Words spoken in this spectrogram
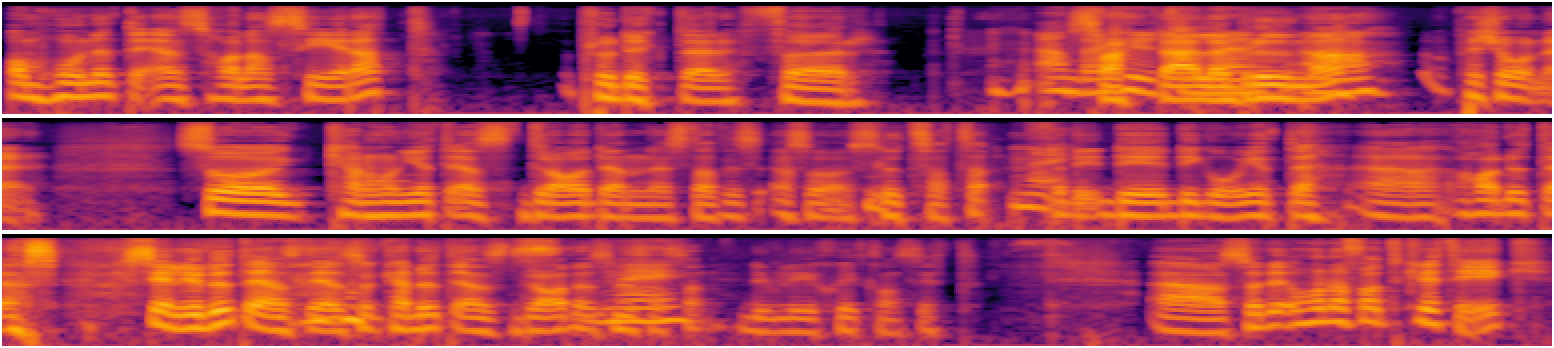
om hon inte ens har lanserat produkter för Andra svarta hudtoner. eller bruna Ja. personer så kan hon ju inte ens dra den statis- alltså slutsatsen. Nej. För det, det, det går ju inte. Eh, har du inte ens, säljer du inte ens det så kan du inte ens dra den Nej. slutsatsen. Det blir skitkonstigt. Så det, hon har fått kritik.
